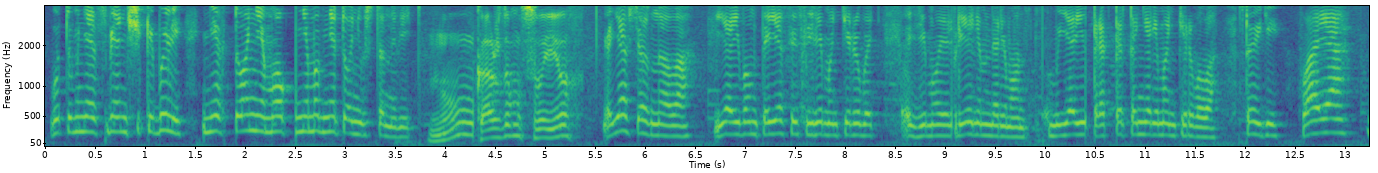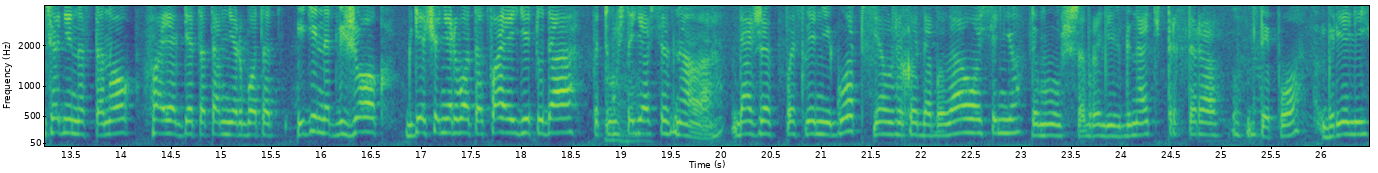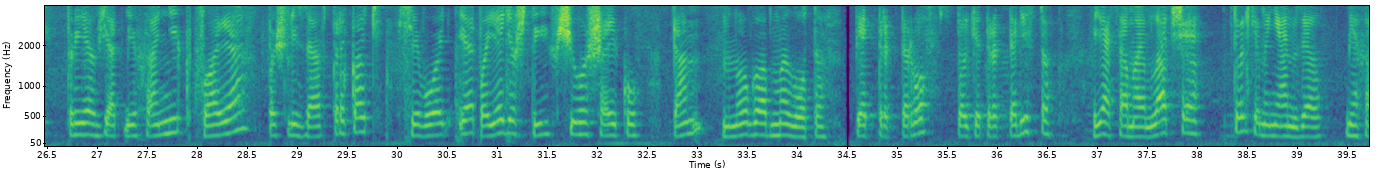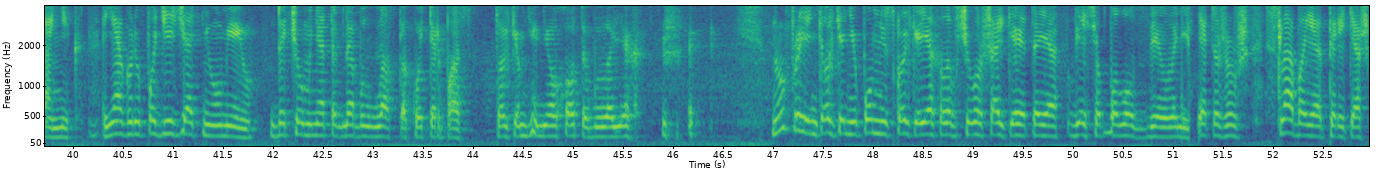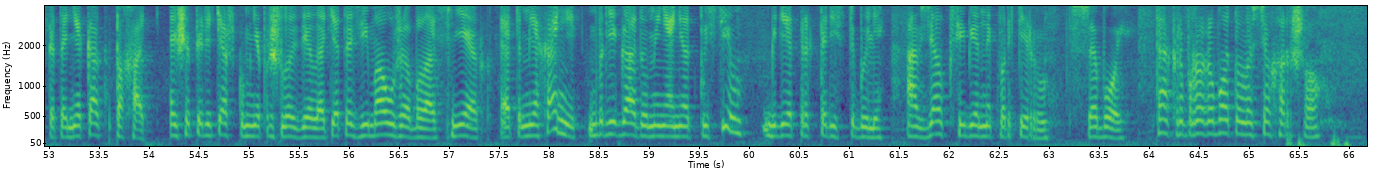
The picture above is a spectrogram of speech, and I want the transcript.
Вот у меня сменщики были, никто не мог ни магнитоне установить. Ну, каждому свое. Я все знала. Я и в МТС, если ремонтировать зимой, приедем на ремонт. Я и трактор-то не ремонтировала. То иди, Фая, сегодня на станок, Фая где-то там не работает. Иди на движок, где еще не работает, Фая, иди туда. Потому что я все знала. Даже последний год, я уже когда была осенью, то мы уж собрались гнать трактора в депо. Грели, приезжает механик, Фая, пошли завтракать. Сегодня поедешь ты в Чувашайку. Там много обмолота. Пять тракторов, столько трактористов. Я самая младшая, только меня он взял, механик. Я говорю, подъезжать не умею. Да что у меня тогда был глаз какой терпас. Только мне неохота было ехать. Ну, блин, только не помню, сколько ехала в чего шайке, это я весь оболот сделала. Это же уж слабая перетяжка-то, не как пахать. А еще перетяжку мне пришлось сделать. Это зима уже была, снег. Это механик бригаду меня не отпустил, где трактористы были, а взял к себе на квартиру с собой. Так проработало все хорошо.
